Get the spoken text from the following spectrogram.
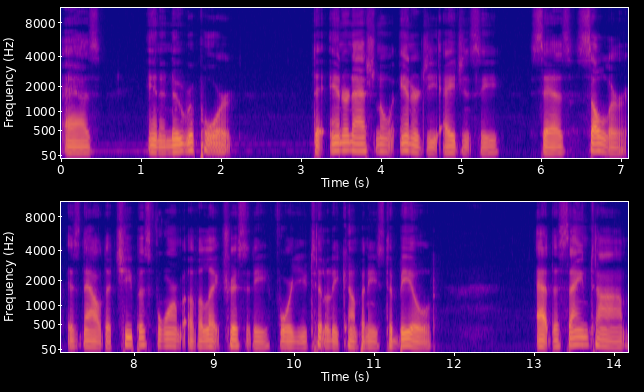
as, in a new report, the International Energy Agency says solar is now the cheapest form of electricity for utility companies to build. At the same time,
